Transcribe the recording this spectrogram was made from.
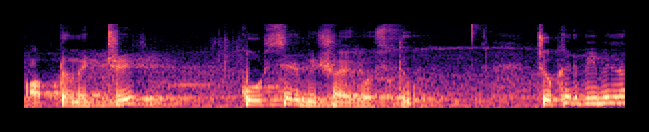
অপটোমেট্রির কোর্সের বিষয়বস্তু। চোখের বিভিন্ন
